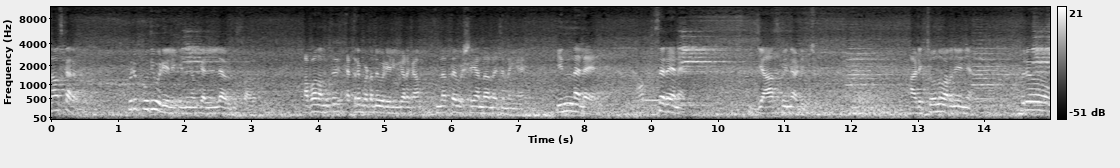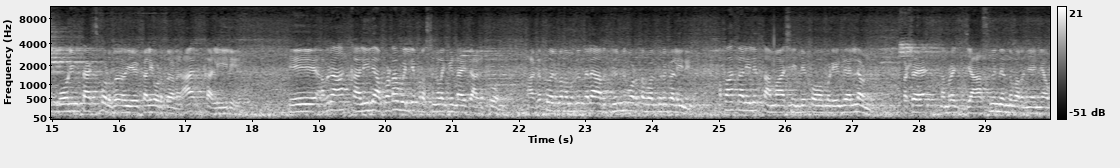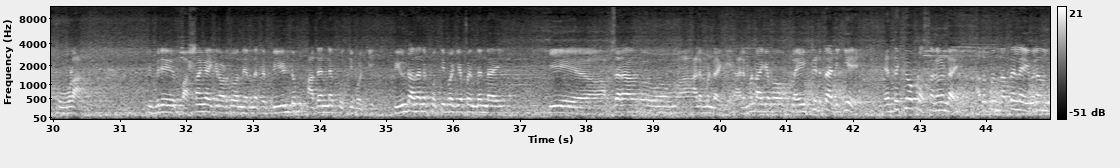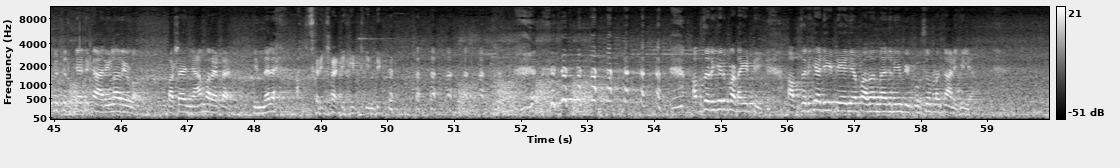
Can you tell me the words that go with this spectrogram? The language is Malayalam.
നമസ്കാരം. ഒരു പുതിയ വീഡിയോയിലേക്ക് നിങ്ങൾക്ക് എല്ലാവർക്കും സ്വാഗതം. അപ്പോൾ നമുക്ക് എത്രയും പെട്ടെന്ന് വീഡിയോയിലേക്ക് കിടക്കാം. ഇന്നത്തെ വിഷയം എന്താണെന്ന് വെച്ചിട്ടുണ്ടെങ്കിൽ ഇന്നലെ അപ്സരേനെ ജാസ്മിൻ അടിച്ചു. അടിച്ചു എന്ന് പറഞ്ഞു കഴിഞ്ഞാൽ ഒരു മോർണിംഗ് ടാക്സ് കൊടുത്ത കളി കൊടുത്തതാണ്. ആ കളിയിൽ ഈ അവർ ആ കളിയിൽ അവിടെ വലിയ പ്രശ്നങ്ങളൊക്കെ ഉണ്ടായിട്ട് അകത്ത് വന്നു. അകത്ത് വരുമ്പോൾ നമുക്ക് ഇന്നലെ അർജുനന് കൊടുത്ത പോലത്തെ ഒരു കളീന് അപ്പോൾ ആ കളിയിൽ തമാശയുണ്ട് കോമഡിയുണ്ട് എല്ലാം ഉണ്ട്. പക്ഷേ നമ്മുടെ ജാസ്മിൻ എന്ന് പറഞ്ഞു കഴിഞ്ഞാൽ കൂളാണ് ഇവർ ഭക്ഷണം കഴിക്കുന്നിടത്ത് വന്നിരുന്നിട്ട് വീണ്ടും അതെന്നെ കുത്തിപ്പൊക്കി. വീണ്ടും അതെന്നെ കുത്തിപ്പൊക്കിയപ്പോൾ എന്തുണ്ടായി? ഈ അപ്സര അലമ്പുണ്ടാക്കി. അലമ്പുണ്ടാക്കിയപ്പോൾ പ്ലേറ്റ് എടുത്ത് അടിക്കുകയെ എന്തൊക്കെയോ പ്രശ്നങ്ങളുണ്ടായി. അതിപ്പോൾ ഇന്നത്തെ ലൈവിൽ നമുക്ക് കൃത്യമായിട്ട് കാര്യങ്ങൾ അറിയുള്ളൂ. പക്ഷേ ഞാൻ പറയട്ടെ ഇന്നലെ അപ്സരയ്ക്ക് അടി കിട്ടിയിട്ടുണ്ട്. അപ്സരയ്ക്ക് ഒരു പട കിട്ടി. അപ്സരയ്ക്ക് അടി കിട്ടി കഴിഞ്ഞപ്പോൾ അതെന്താ വെച്ചിട്ടുണ്ടെങ്കിൽ ബിഗ് ബോസ് നമ്മളെ കാണിക്കില്ല.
